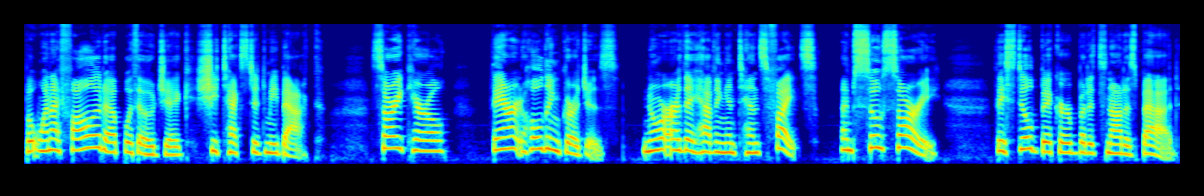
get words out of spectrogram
but when I followed up with Ojig, she texted me back Sorry, Carol, they aren't holding grudges, nor are they having intense fights. I'm so sorry. They still bicker, but it's not as bad.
